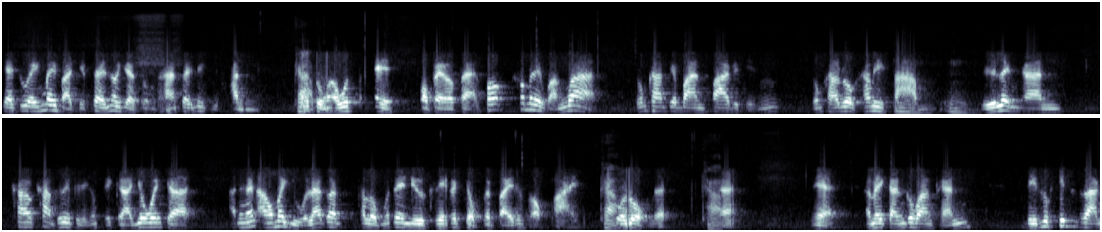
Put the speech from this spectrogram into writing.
แต่ตัวเองไม่บาดเจ็บใจนอกจากส่งทหารไปไม่กี่พันครับแล้วส่งอาวุธไปปอแปรปอแปรเพราะเขาไม่ได้หวังว่าสงครามจะบานปลายไปถึงสงครามโลกครั้งที่สามอืมหรือเล่นงานข้ามข้ามทวีปไปถึงอเมริกายกเว้นจะอันนั้นเอาไม่อยู่แล้วก็ถล่มกันด้วยนิวเคลียร์ก็จบกันไปทั้งสองฝ่ายครับทั่วโลกเลยครับนะเนี่ยอเมริกันก็วางแผนดีดลูกคิดราง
